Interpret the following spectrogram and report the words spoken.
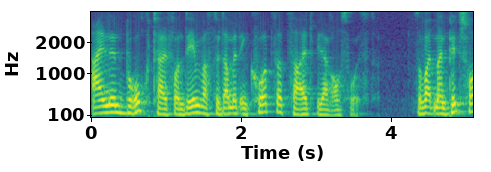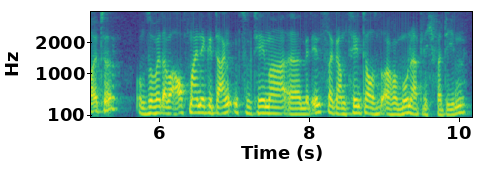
einen Bruchteil von dem, was du damit in kurzer Zeit wieder rausholst. Soweit mein Pitch heute und soweit aber auch meine Gedanken zum Thema äh, mit Instagram 10.000 Euro monatlich verdienen.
